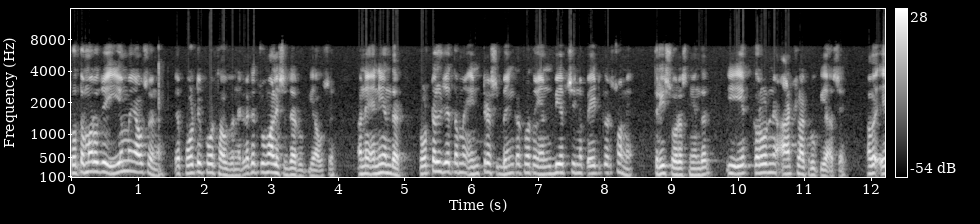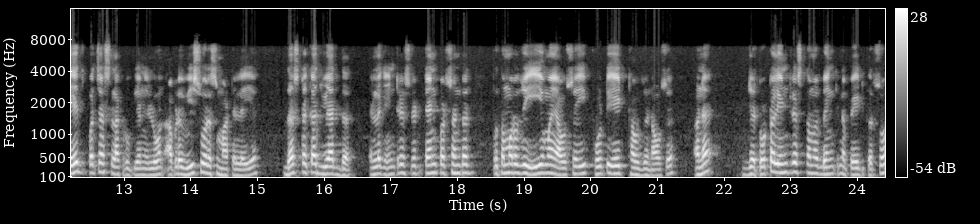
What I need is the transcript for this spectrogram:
તો તમારો જે ઈએમઆઈ આવશે ને, એ ફોર્ટી ફોર થાઉઝન્ડ એટલે કે ચુમ્માલીસ હજાર રૂપિયા આવશે. અને એની અંદર ટોટલ જે તમે ઇન્ટરેસ્ટ બેંક અથવા તો એનબીએફસીને પેઇડ કરશો ને, ત્રીસ વર્ષની અંદર એ એક કરોડ ને આઠ લાખ રૂપિયા હશે. હવે એ જ પચાસ લાખ રૂપિયાની લોન આપણે વીસ વર્ષ માટે લઈએ. દસ ટકા જ વ્યાજ દર, એટલે કે ઇન્ટરેસ્ટ રેટ ટેન પર્સન્ટ જ તો તમારો જે ઈએમઆઈ આવશે એ ફોર્ટી એઇટ થાઉઝન્ડ આવશે અને જે ટોટલ ઇન્ટરેસ્ટ તમે બેંકને પેઇડ કરશો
